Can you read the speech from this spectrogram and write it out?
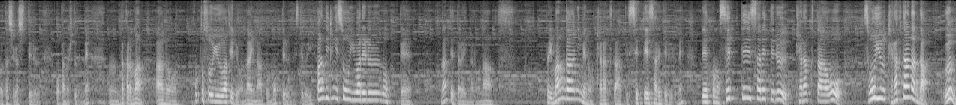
私が知ってるオタの人でね、うん、だからまああの本当そういうわけではないなと思ってるんですけど一般的にそう言われるのって何て言ったらいいんだろうな。やっぱり漫画アニメのキャラクターって設定されてるよね。でこの設定されてるキャラクターをそういうキャラクターなんだうんっ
